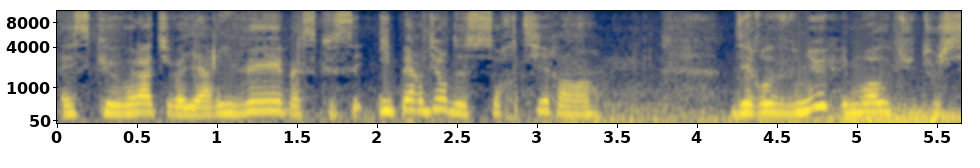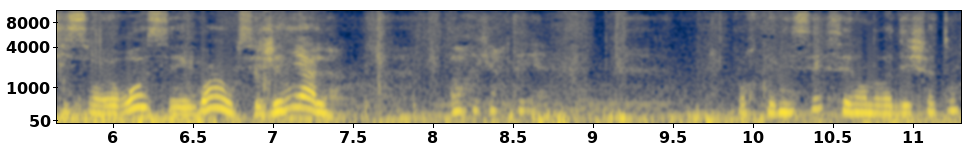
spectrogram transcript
est-ce que voilà, tu vas y arriver? Parce que c'est hyper dur de sortir des revenus. Et moi, où tu touches 600 euros, c'est waouh, c'est génial. Oh regardez, vous reconnaissez, c'est l'endroit des chatons?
